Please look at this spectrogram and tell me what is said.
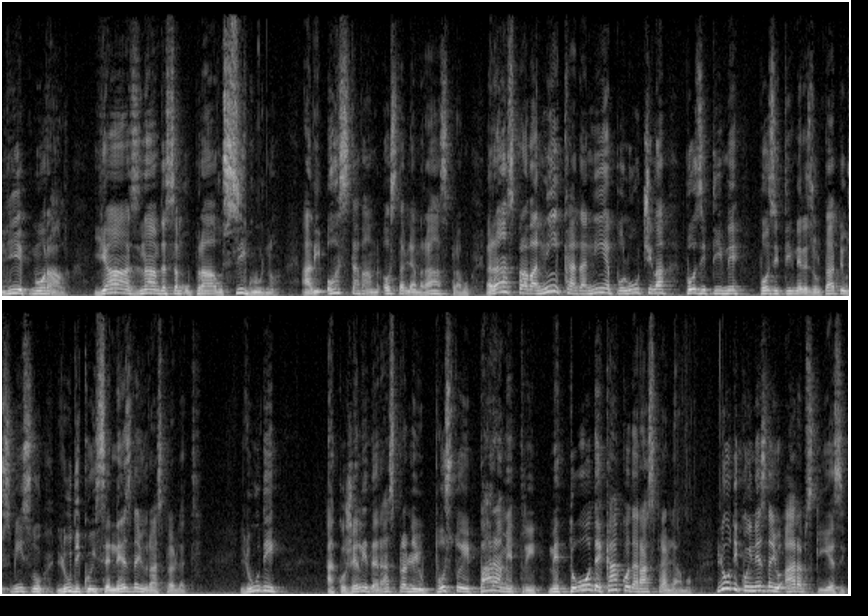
lijep moral. Ja znam da sam u pravu, sigurno, ali ostavam, ostavljam raspravu. Rasprava nikada nije polučila pozitivne, pozitivne rezultate u smislu ljudi koji se ne znaju raspravljati. Ljudi, ako želi da raspravljaju, postoje parametri, metode kako da raspravljamo. Ljudi koji ne znaju arapski jezik,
